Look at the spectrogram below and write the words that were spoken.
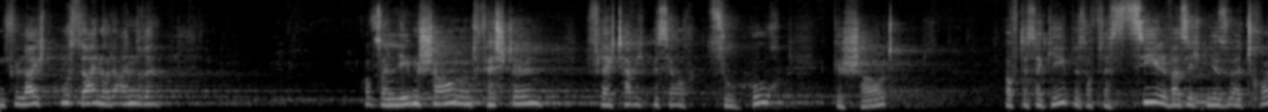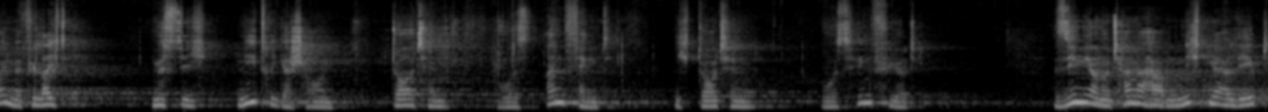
Und vielleicht muss der eine oder andere auf sein Leben schauen und feststellen, vielleicht habe ich bisher auch zu hoch geschaut auf das Ergebnis, auf das Ziel, was ich mir so erträume. Vielleicht müsste ich niedriger schauen, dorthin, wo es anfängt, nicht dorthin, wo es hinführt. Simeon und Hannah haben nicht mehr erlebt,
